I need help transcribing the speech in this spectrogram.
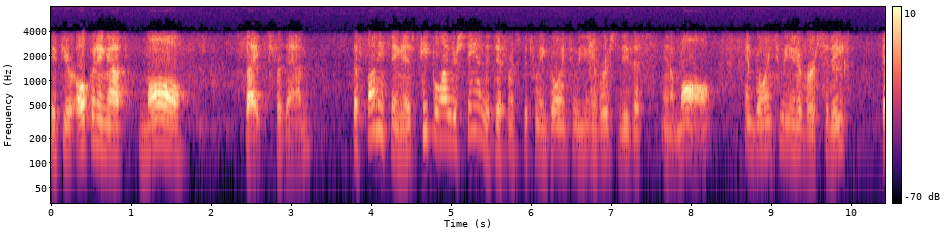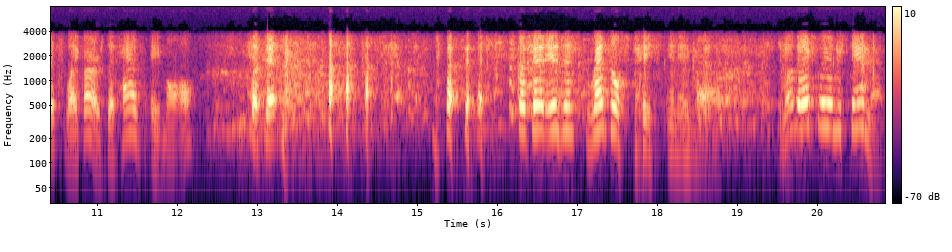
if you're opening up mall sites for them, the funny thing is, people understand the difference between going to a university that's in a mall and going to a university that's like ours, that has a mall, but that, but that isn't rental space in a mall. Know, they actually understand that.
